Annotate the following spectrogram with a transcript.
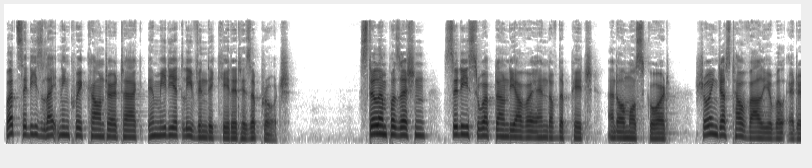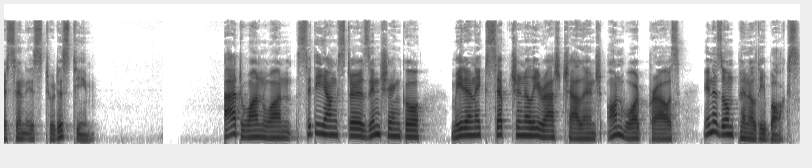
but City's lightning quick counterattack immediately vindicated his approach. Still in possession, City swept down the other end of the pitch and almost scored, showing just how valuable Ederson is to this team. At 1 1, City youngster Zinchenko made an exceptionally rash challenge on Ward Prowse in his own penalty box.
